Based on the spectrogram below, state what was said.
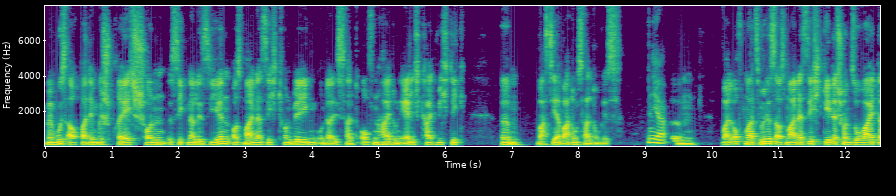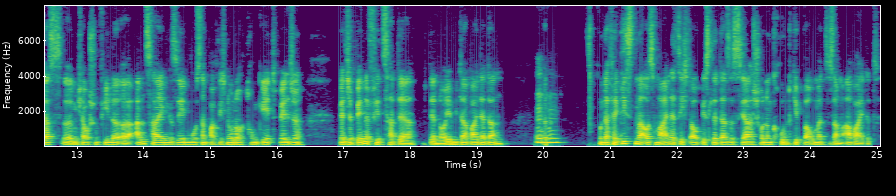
man muss auch bei dem Gespräch schon signalisieren, aus meiner Sicht von wegen, und da ist halt Offenheit und Ehrlichkeit wichtig, ähm, was die Erwartungshaltung ist. Ja. Ähm, weil oftmals würde es aus meiner Sicht geht es schon so weit, dass ähm, ich habe auch schon viele äh, Anzeigen gesehen, wo es dann praktisch nur noch darum geht, welche, welche Benefits hat der, der neue Mitarbeiter dann. Mhm. Ähm, und da vergisst man aus meiner Sicht auch ein bisschen, dass es ja schon einen Grund gibt, warum man zusammenarbeitet.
